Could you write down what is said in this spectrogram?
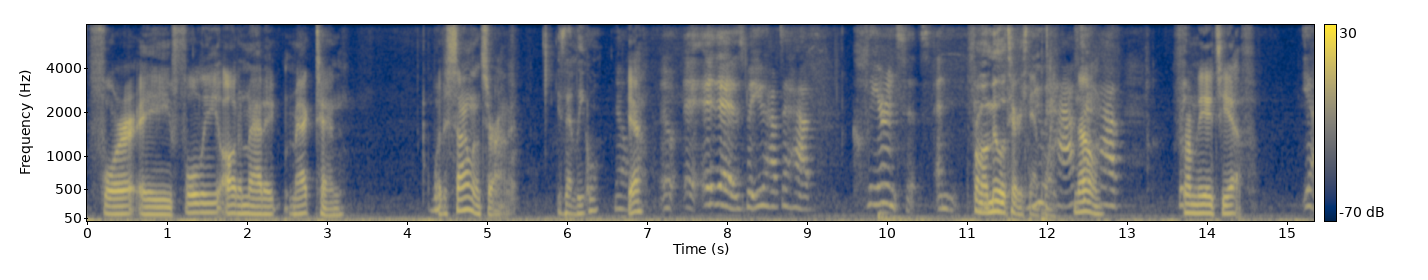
for a fully automatic Mac 10 with a silencer on it. Is that legal? No. Yeah. It, it is, but you have to have clearances and From a military standpoint. you standpoint. have No. to have From the ATF. yeah.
